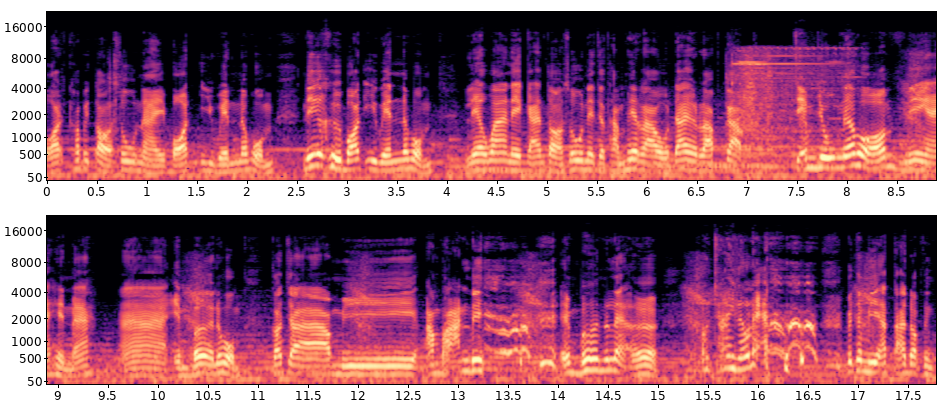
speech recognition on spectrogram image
บอสเข้าไปต่อสู้ในบอสอีเวนต์นะผม นี่ก็คือบอสอีเวนต์นะผม เรียกว่าในการต่อสู้เนี่ยจะทำให้เราได้รับกับเจมยุงนะผม นี่ไงเห็นไหมอ่าเอมเบอร์นะผม ก็จะมีอัมพันดิเอมเบอร์นั่นแหละเออเออใช่แล้วแหละ ก็จะมีอัตราดรอปถึง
